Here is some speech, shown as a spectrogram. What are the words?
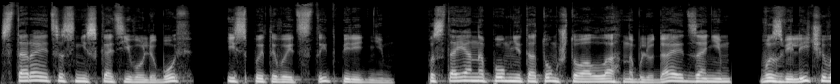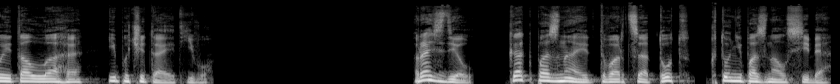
старается снискать его любовь, испытывает стыд перед ним, постоянно помнит о том, что Аллах наблюдает за ним, возвеличивает Аллаха и почитает его. Раздел «Как познает Творца тот, кто не познал себя».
